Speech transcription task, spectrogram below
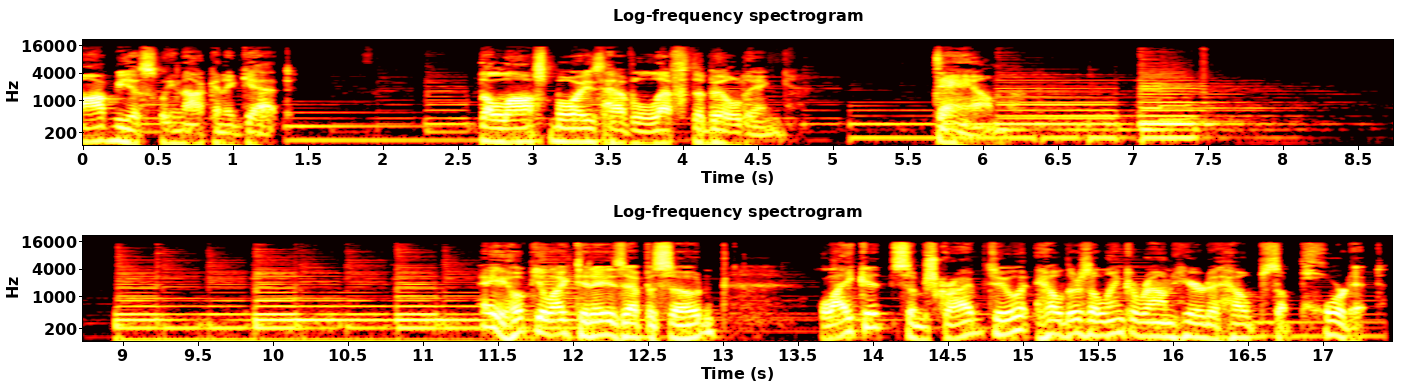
obviously not going to get. The Lost Boys have left the building. Damn. Hey, hope you liked today's episode. Like it, subscribe to it. Hell, there's a link around here to help support it.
